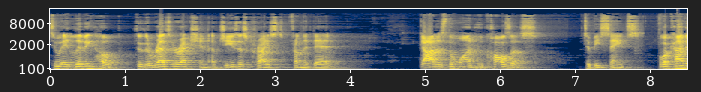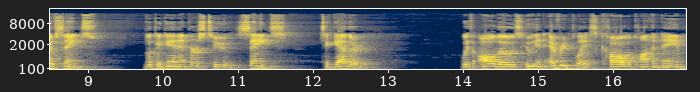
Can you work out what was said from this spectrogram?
to a living hope through the resurrection of Jesus Christ from the dead. God is the one who calls us to be saints. What kind of saints? Look again at verse 2. Saints together with all those who in every place call upon the name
